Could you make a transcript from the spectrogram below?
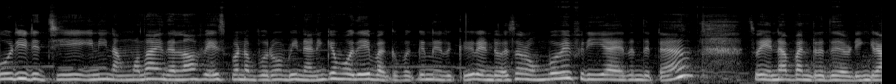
கூடிடுச்சு. இனி நம்ம தான் இதெல்லாம் ஃபேஸ் பண்ண போகிறோம் அப்படின்னு நினைக்கும் போதே பக்கு பக்குன்னு இருக்குது ரெண்டு வருஷம் ரொம்பவே ஃப்ரீயாக இருந்துட்டேன். ஸோ என்ன பண்ணுறது அப்படிங்கிற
